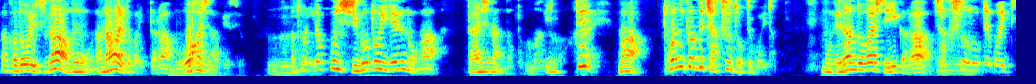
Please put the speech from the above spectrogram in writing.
稼働率がもう7割とかいったら、もう赤字なわけですよ。うんとにかくここに仕事を入れるのが大事なんだと言って、はいまあ、とにかく着数取ってこいと。もう値段度外していいから、着数を取ってこいって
